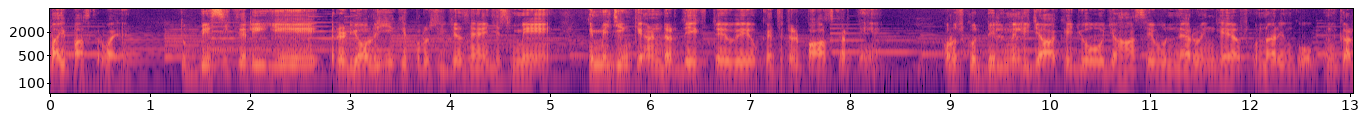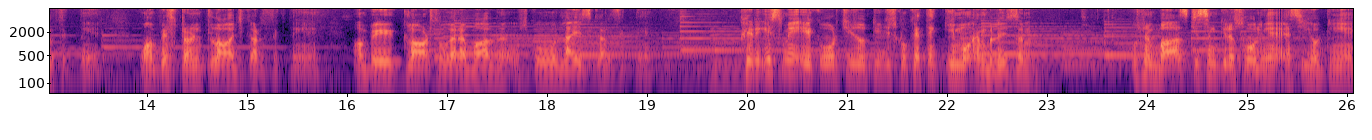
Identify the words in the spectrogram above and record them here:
बाईपास करवाया है। तो बेसिकली ये रेडियोलॉजी के प्रोसीजर्स हैं, जिसमें इमेजिंग के अंडर देखते हुए वो कैथेटर पास करते हैं और उसको दिल में ले जा के जो जहाँ से वो नैरोइंग है, उसको नैरोइंग को ओपन कर सकते हैं। वहाँ पे स्टंट लॉज कर सकते हैं, वहाँ पे क्लॉट्स वगैरह बाद में उसको लाइज कर सकते हैं। फिर इसमें एक और चीज़ होती है जिसको कहते हैं कीमो एम्बोलिज्म उसमें बाज़ किस्म की रसोलियाँ ऐसी होती हैं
